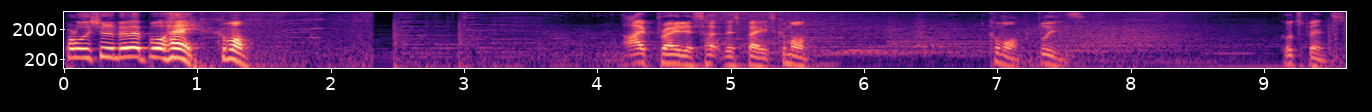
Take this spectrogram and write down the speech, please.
Probably shouldn't do it, but hey, come on. I pray this hurt this base. Come on. Come on, please. Good spins.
